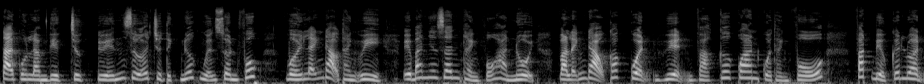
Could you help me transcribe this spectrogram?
Tại cuộc làm việc trực tuyến giữa Chủ tịch nước Nguyễn Xuân Phúc với lãnh đạo thành ủy, Ủy ban nhân dân thành phố Hà Nội và lãnh đạo các quận, huyện và cơ quan của thành phố, phát biểu kết luận,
